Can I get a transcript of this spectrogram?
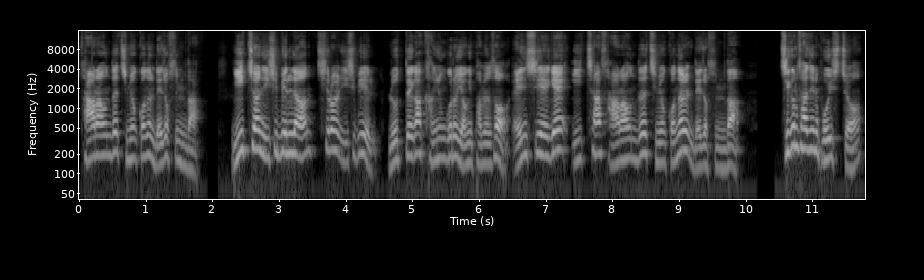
4라운드 지명권을 내줬습니다. 2021년 7월 22일 롯데가 강윤구를 영입하면서 NC에게 2차 4라운드 지명권을 내줬습니다. 지금 사진이 보이시죠?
